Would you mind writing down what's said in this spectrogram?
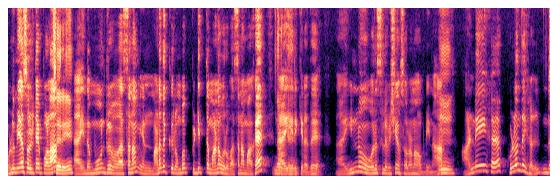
முழுமையா சொல்லிட்டே போலாம். இந்த மூன்று வசனம் என் மனதுக்கு ரொம்ப பிடித்தமான ஒரு வசனமாக. இருக்கிறது. இன்னும் ஒரு சில விஷயம் சொல்லணும் அப்படின்னா அநேக குழந்தைகள் இந்த.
